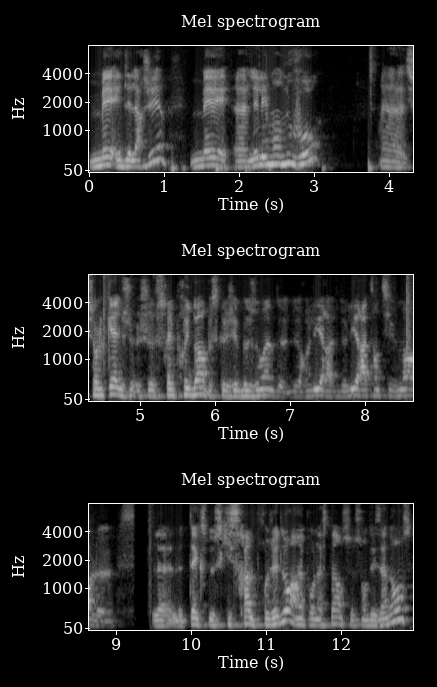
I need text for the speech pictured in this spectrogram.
mais, et de l'élargir. Mais euh, l'élément nouveau, euh, sur lequel je, serai prudent parce que j'ai besoin de, relire, de lire attentivement le, le, texte de ce qui sera le projet de loi. Hein. Pour l'instant, ce sont des annonces.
